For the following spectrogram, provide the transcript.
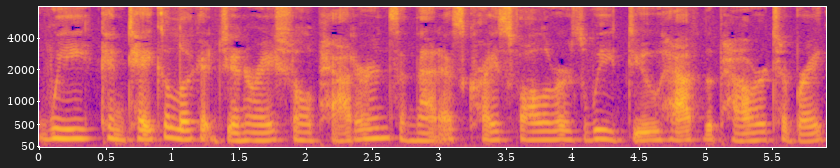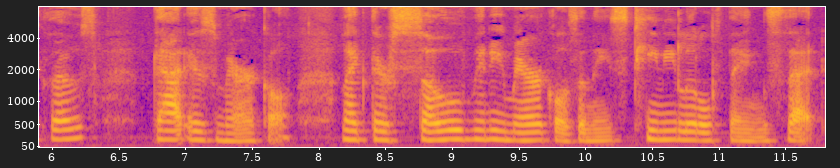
we can take a look at generational patterns and that as Christ followers, we do have the power to break those. That is miracle. Like there's so many miracles in these teeny little things that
